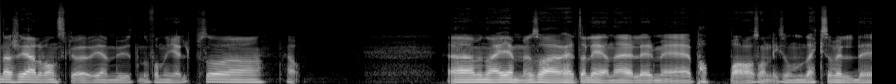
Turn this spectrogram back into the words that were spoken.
det er så jævlig vanskelig å øve hjemme uten å få noe hjelp, så ja. Eh, Men når jeg er hjemme, så er jeg jo helt alene eller med pappa og sånn, liksom. Det er ikke så veldig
